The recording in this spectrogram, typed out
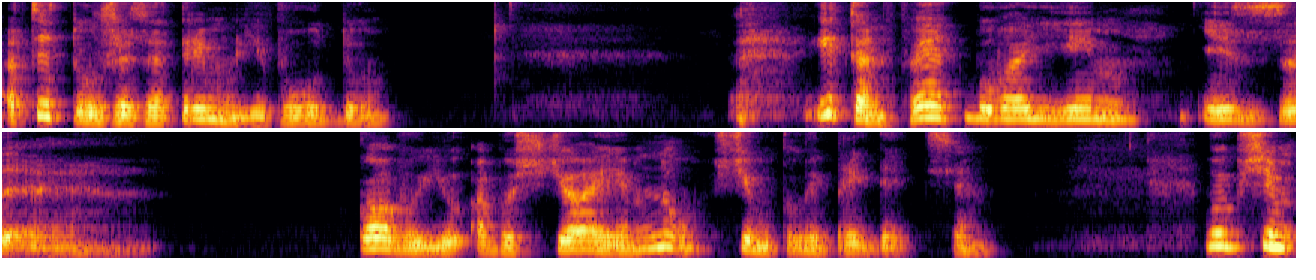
А це теж затримує воду. І конфет буває їм із е, кавою або з чаєм, ну, з чим коли прийдеться. В общем,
